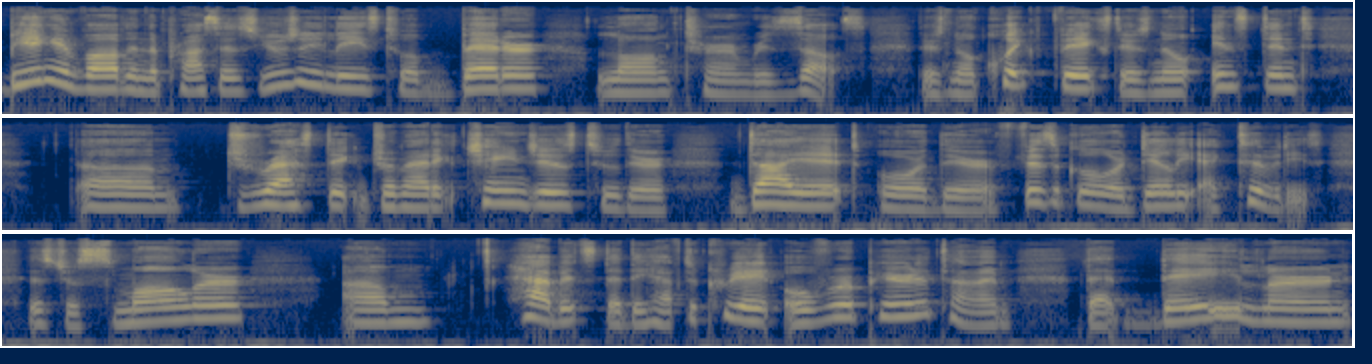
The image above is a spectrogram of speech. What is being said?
Being involved in the process usually leads to a better long term results. There's no quick fix, there's no instant um, drastic, dramatic changes to their diet or their physical or daily activities. It's just smaller um, habits that they have to create over a period of time that they learn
